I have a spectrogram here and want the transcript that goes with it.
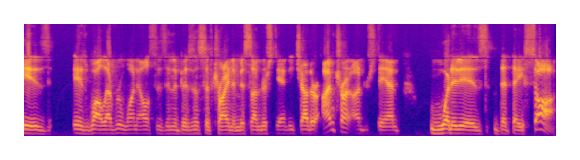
is is while everyone else is in the business of trying to misunderstand each other, I'm trying to understand what it is that they saw.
